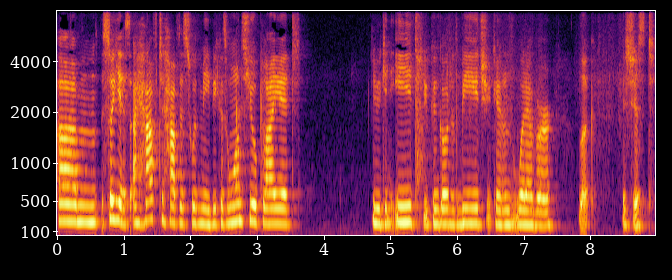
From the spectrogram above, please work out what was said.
Um, so yes, I have to have this with me because once you apply it, you can eat, you can go to the beach, you can whatever. Look, it's just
